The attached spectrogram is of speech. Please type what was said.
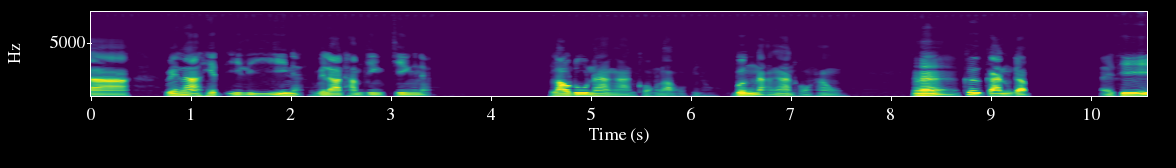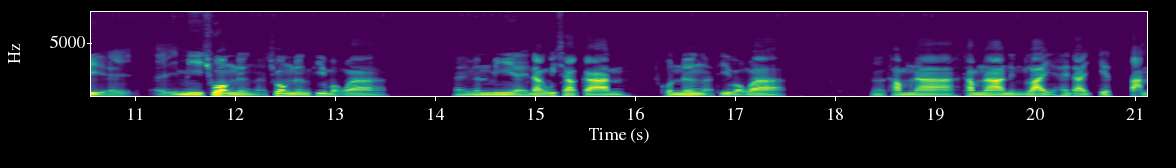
ลาเวลาเฮ็ดอีหลีเนี่ย เวลาทำจริง ๆ เนี่ย เราดูหน้างานของเราพี่น้องเบื้องหน้างานของเฮาเออคือกันกับไอ้ที่ไอ้ไอ้มีช่วงหนึ่งช่วงหนึ่งที่บอกว่าไอ้มันมีไอ้นักวิชาการ คนหนึ่งอะที่บอกว่าทำนาทำนาหนึ่งไร่ให้ได้เจ็ดตัน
